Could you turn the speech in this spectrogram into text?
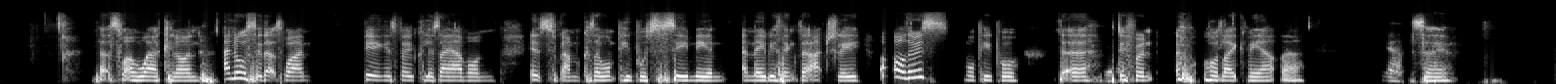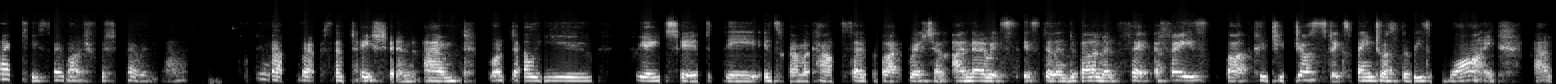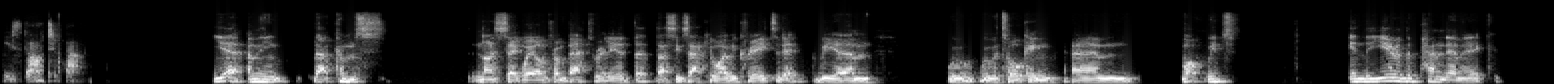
that's what i'm working on. And also that's why i'm being as vocal as i am on instagram because i want people to see me and, and maybe think that actually oh there is more people that are yeah. different or like me out there. Yeah. So thank you so much for sharing that. Talking about representation um rondell you created the Instagram account Sober Black Britain. I know it's it's still in development fa- phase, but could you just explain to us the reason why um, you started that? Yeah, I mean that comes nice segue on from Beth. Really, that that's exactly why we created it. We um we we were talking um well we in the year of the pandemic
